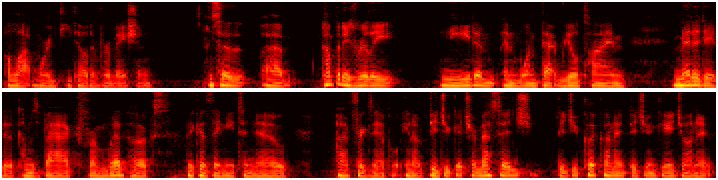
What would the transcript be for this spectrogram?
a lot more detailed information. And so, uh, companies really need and, and want that real time metadata that comes back from webhooks because they need to know, uh, for example, you know, did you get your message? Did you click on it? Did you engage on it?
